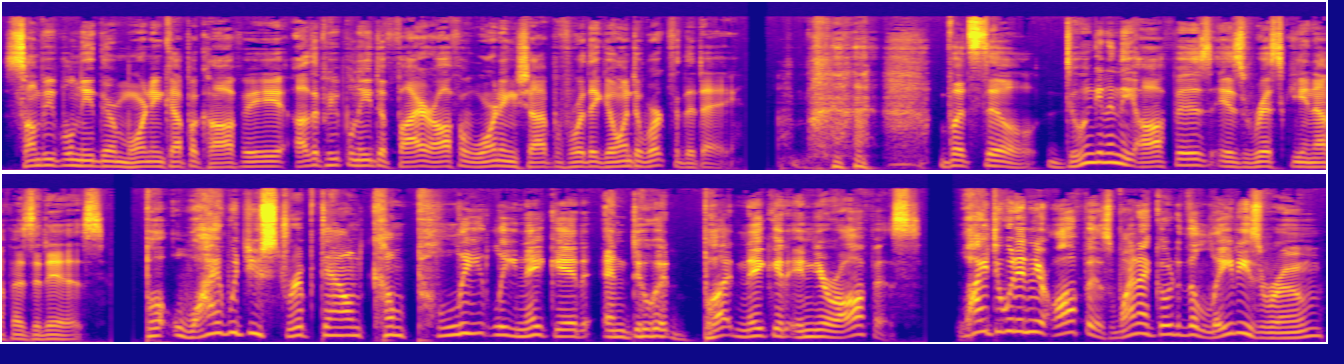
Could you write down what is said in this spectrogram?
Some people need their morning cup of coffee, other people need to fire off a warning shot before they go into work for the day. but still, doing it in the office is risky enough as it is. But why would you strip down completely naked and do it butt naked in your office? Why do it in your office? Why not go to the ladies' room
